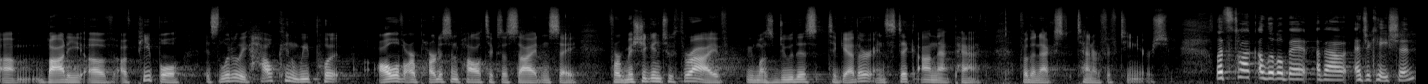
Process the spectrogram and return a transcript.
um, body of, of people. It's literally how can we put all of our partisan politics aside and say, for Michigan to thrive, we must do this together and stick on that path for the next 10 or 15 years. Let's talk a little bit about education.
